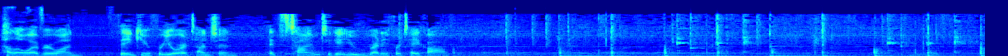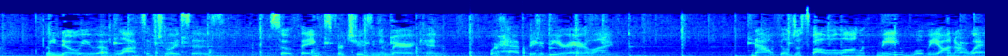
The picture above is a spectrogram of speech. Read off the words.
Hello, everyone. Thank you for your attention. It's time to get you ready for takeoff. We know you have lots of choices, so thanks for choosing American. We're happy to be your airline. Now, if you'll just follow along with me, we'll be on our way.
